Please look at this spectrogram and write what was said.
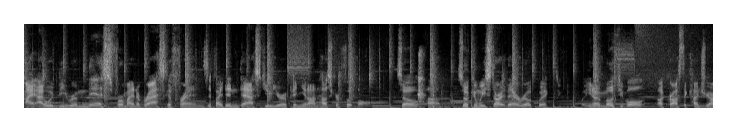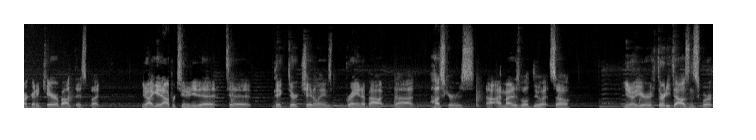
I, I, would be remiss for my Nebraska friends if I didn't ask you your opinion on Husker football. So, um, so can we start there real quick? You know, most people across the country aren't going to care about this, but you know, I get an opportunity to to pick Dirk Chatelain's brain about uh, Huskers, uh, I might as well do it. So, you know, your thirty thousand square,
